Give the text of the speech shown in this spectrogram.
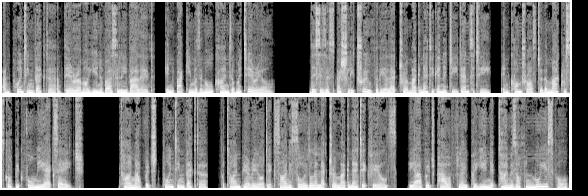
and Poynting vector and theorem are universally valid, in vacuum as in all kinds of material. This is especially true for the electromagnetic energy density, in contrast to the macroscopic form EXH. Time-averaged Poynting vector, for time-periodic sinusoidal electromagnetic fields, the average power flow per unit time is often more useful,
